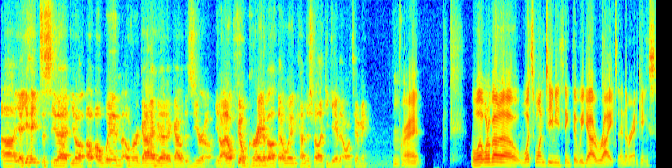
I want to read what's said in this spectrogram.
uh, yeah, you hate to see that, you know, a, a, win over a guy who had a guy with a zero. You know, I don't feel great about that win. Kind of just felt like he gave that one to me. Right. What what about uh what's one team you think that we got right in the rankings?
